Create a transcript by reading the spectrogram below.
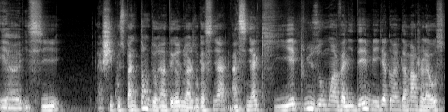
Et euh, ici, la Chikuspan tente de réintégrer le nuage. Donc un signal, un signal qui est plus ou moins validé, mais il y a quand même de la marge à la hausse.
